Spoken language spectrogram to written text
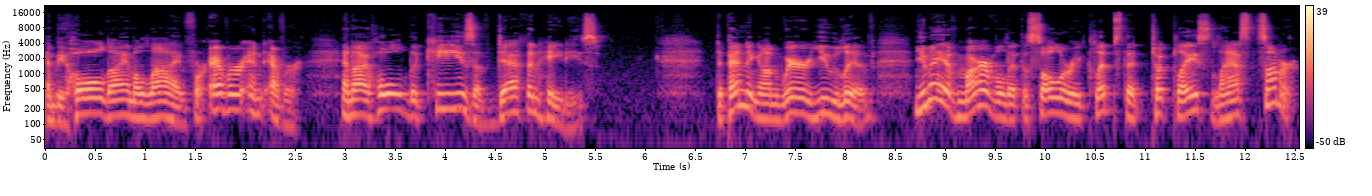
and behold, I am alive for ever and ever, and I hold the keys of death and Hades. Depending on where you live, you may have marveled at the solar eclipse that took place last summer.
